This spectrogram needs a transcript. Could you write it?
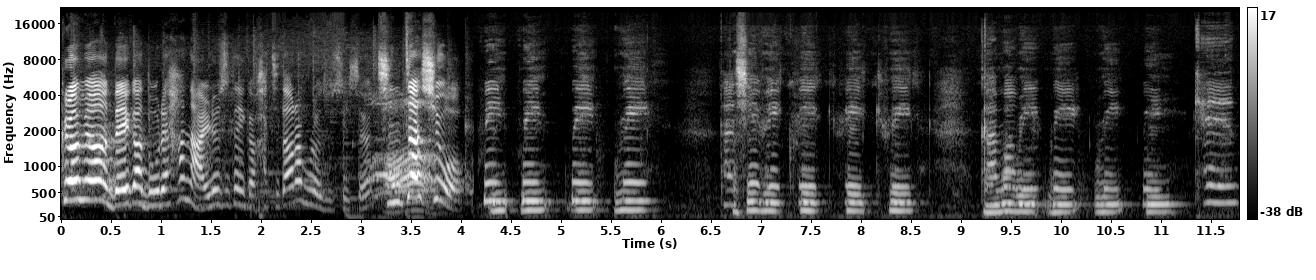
그러면 내가 노래 하나 알려줄 테니까 같이 따라 불러줄 수 있어요? 진짜 쉬워. 휙휙휙휙 다시 휙휙휙휙 감아 휙휙휙휙 위 Can't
